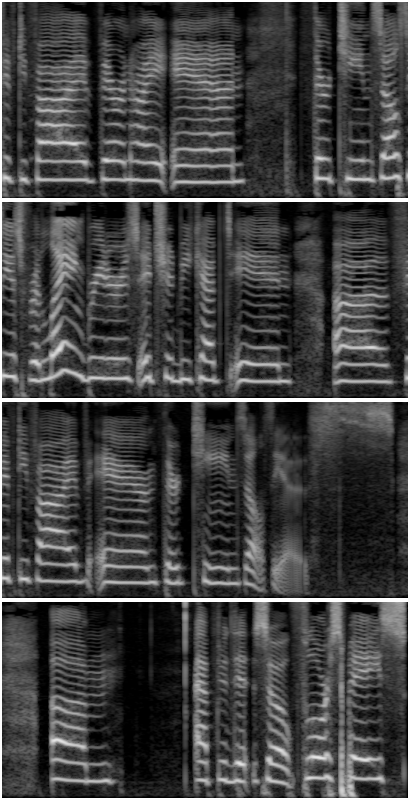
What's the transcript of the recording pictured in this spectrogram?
55 Fahrenheit and 13 Celsius. For laying breeders, it should be kept in uh, 55 and 13 Celsius. Um, after the so floor space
